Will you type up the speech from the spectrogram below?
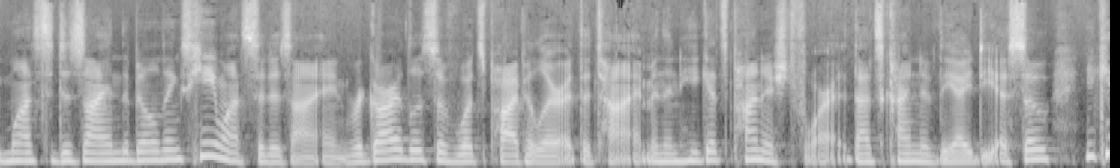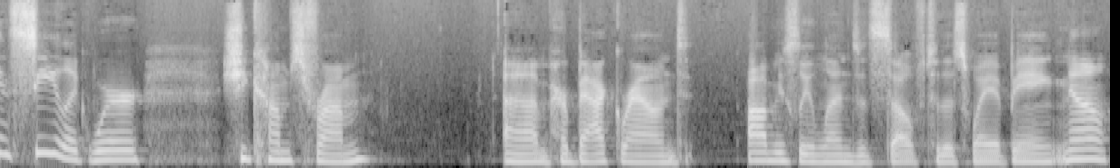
wants to design the buildings he wants to design, regardless of what's popular at the time. And then he gets punished for it. That's kind of the idea. So you can see like where she comes from. Um, her background obviously lends itself to this way of being. No,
